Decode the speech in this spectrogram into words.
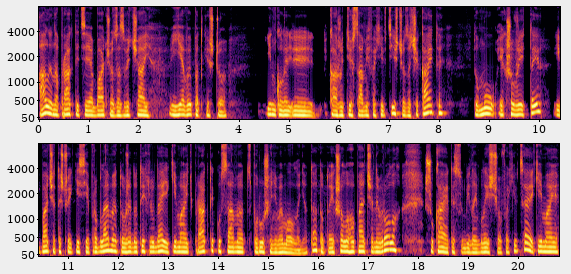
Але на практиці я бачу зазвичай є випадки, що інколи е, кажуть ті ж самі фахівці, що зачекайте. Тому, якщо вже йти і бачите, що якісь є проблеми, то вже до тих людей, які мають практику саме от з порушеннями мовлення. Та? Тобто, якщо логопед чи невролог, шукаєте собі найближчого фахівця, який має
